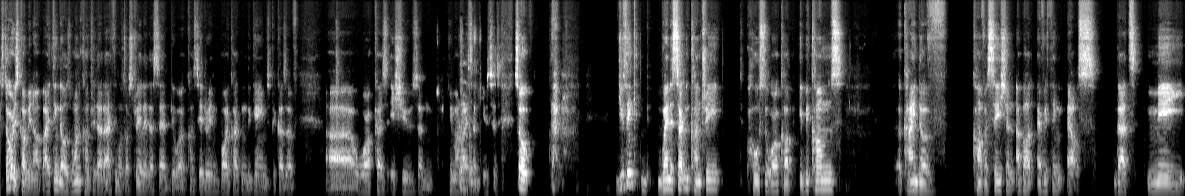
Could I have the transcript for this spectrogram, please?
stories coming up. I think there was one country that I think was Australia that said they were considering boycotting the games because of uh, workers' issues and human rights abuses. So, do you think when a certain country hosts the World Cup, it becomes a kind of conversation about everything else that may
